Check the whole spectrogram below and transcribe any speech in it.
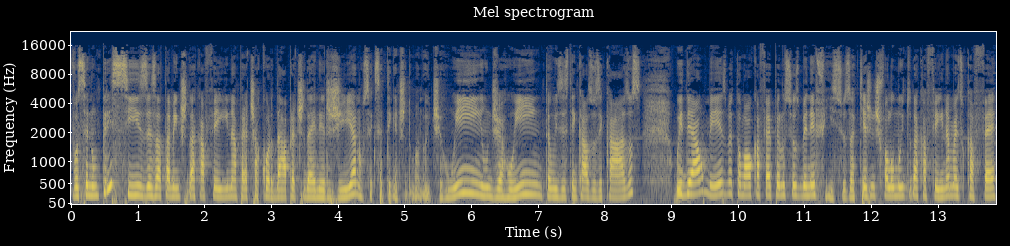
você não precisa exatamente da cafeína para te acordar, para te dar energia, a não ser que você tenha tido uma noite ruim, um dia ruim, então existem casos e casos. O ideal mesmo é tomar o café pelos seus benefícios. Aqui a gente falou muito da cafeína, mas o café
